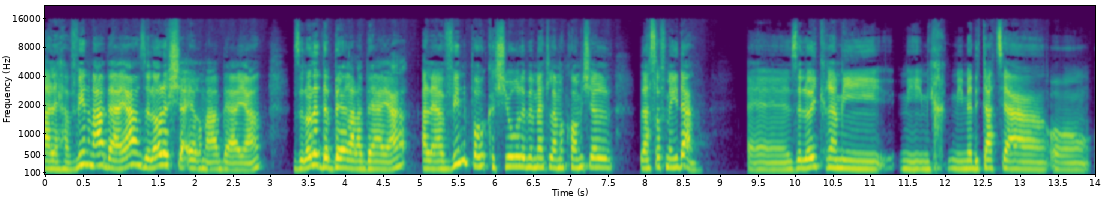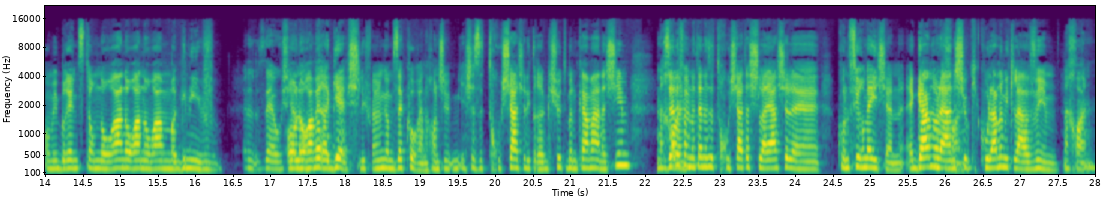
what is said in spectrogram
הלהבין מה הבעיה זה לא לשער מה הבעיה, זה לא לדבר על הבעיה, הלהבין פה קשור באמת למקום של לאסוף מידע. אה, זה לא יקרה ממדיטציה או, או מבריינסטורם נורא נורא נורא מגניב. זהו, שלא. או נורא מרגש, לפעמים גם זה קורה, נכון? שיש איזו תחושה של התרגשות בין כמה אנשים. נכון. זה לפעמים נותן איזו תחושת אשליה של קונפירמיישן. אה, הגענו נכון. לאנשהו כי כולנו מתלהבים. נכון.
